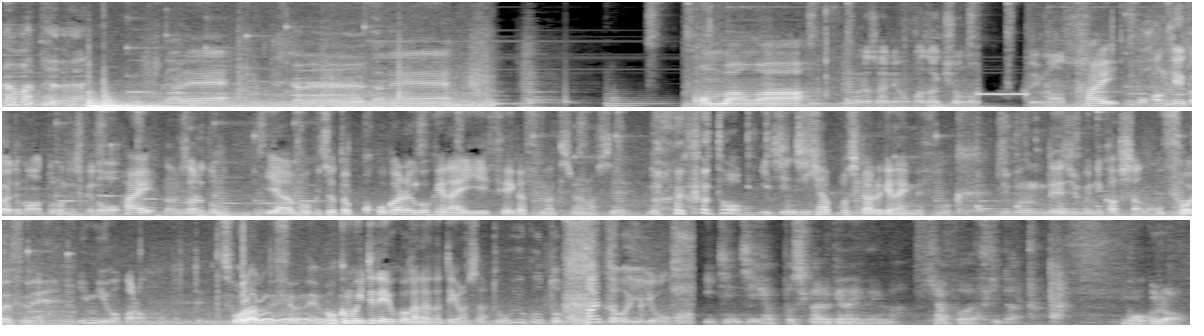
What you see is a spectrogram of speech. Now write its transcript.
頑張ってね。お疲れ。お疲れです。ねこんばんは。ごめんなさいね岡崎署のと言います。はい。防犯警戒で回っとるんですけどはい。何されとるいや僕ちょっとここから動けない生活になってしまいまして。どういうこと？1日100歩しか歩けないんです僕。自分で自分に貸したの？そうですね。意味わからんもんだって。そうなんですよね。僕も言っててよくわかんなくなってきました。どういうこと？帰った方がいいよ。1日100歩しか歩けないんだ今。100歩が尽きた。ご苦労。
